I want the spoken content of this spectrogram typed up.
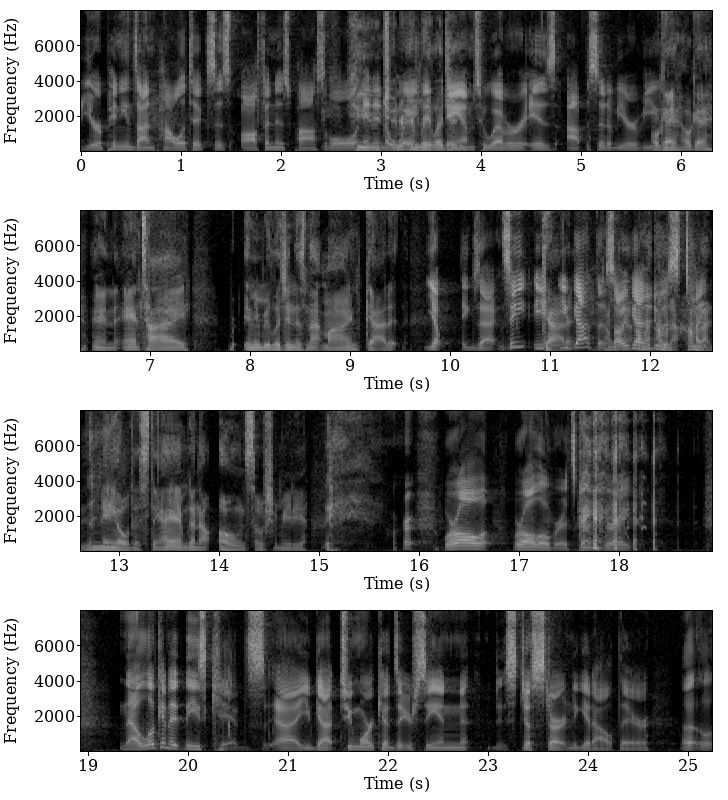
your opinions on politics as often as possible, and in a way and that religion. damns whoever is opposite of your view. Okay, okay, and anti any religion is not mine. Got it. Yep, exactly. See, you got, you got this. I'm All gonna, you got to do I'm is gonna, I'm gonna nail this thing. I am gonna own social media. we're, we're all we're all over. It's gonna be great. now, looking at these kids, uh, you've got two more kids that you're seeing just starting to get out there. Uh,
